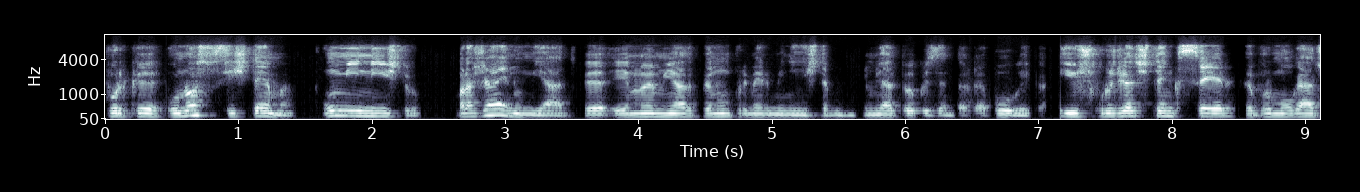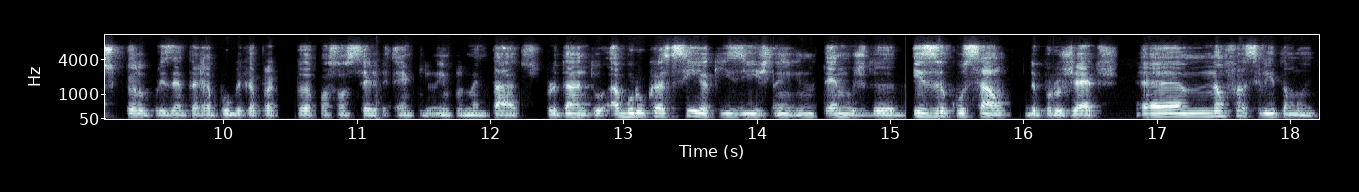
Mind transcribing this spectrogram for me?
Porque o nosso sistema um ministro para já é nomeado, é, nomeado pelo um primeiro-ministro, é nomeado pelo Presidente da República, e os projetos têm que ser promulgados pelo Presidente da República para que possam ser implementados. Portanto, a burocracia que existe em termos de execução de projetos um, não facilita muito.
